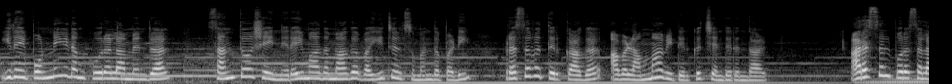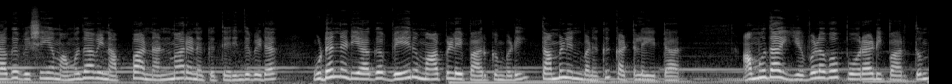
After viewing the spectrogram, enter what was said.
இதை பொன்னியிடம் கூறலாம் என்றால் சந்தோஷை நிறைமாதமாக வயிற்றில் சுமந்தபடி பிரசவத்திற்காக அவள் அம்மா வீட்டிற்கு சென்றிருந்தாள். அரசல் புரசலாக விஷயம் அமுதாவின் அப்பா நன்மாரனுக்கு தெரிந்துவிட உடனடியாக வேறு மாப்பிள்ளை பார்க்கும்படி தமிழின்பனுக்கு கட்டளையிட்டார். அமுதா எவ்வளவோ போராடி பார்த்தும்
